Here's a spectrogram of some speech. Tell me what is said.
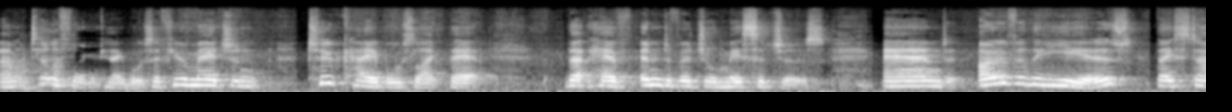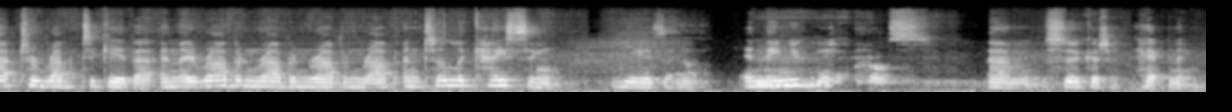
um, telephone cables. If you imagine two cables like that, that have individual messages. And over the years, they start to rub together and they rub and rub and rub and rub until the casing wears out. And then you get a cross um, circuit happening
